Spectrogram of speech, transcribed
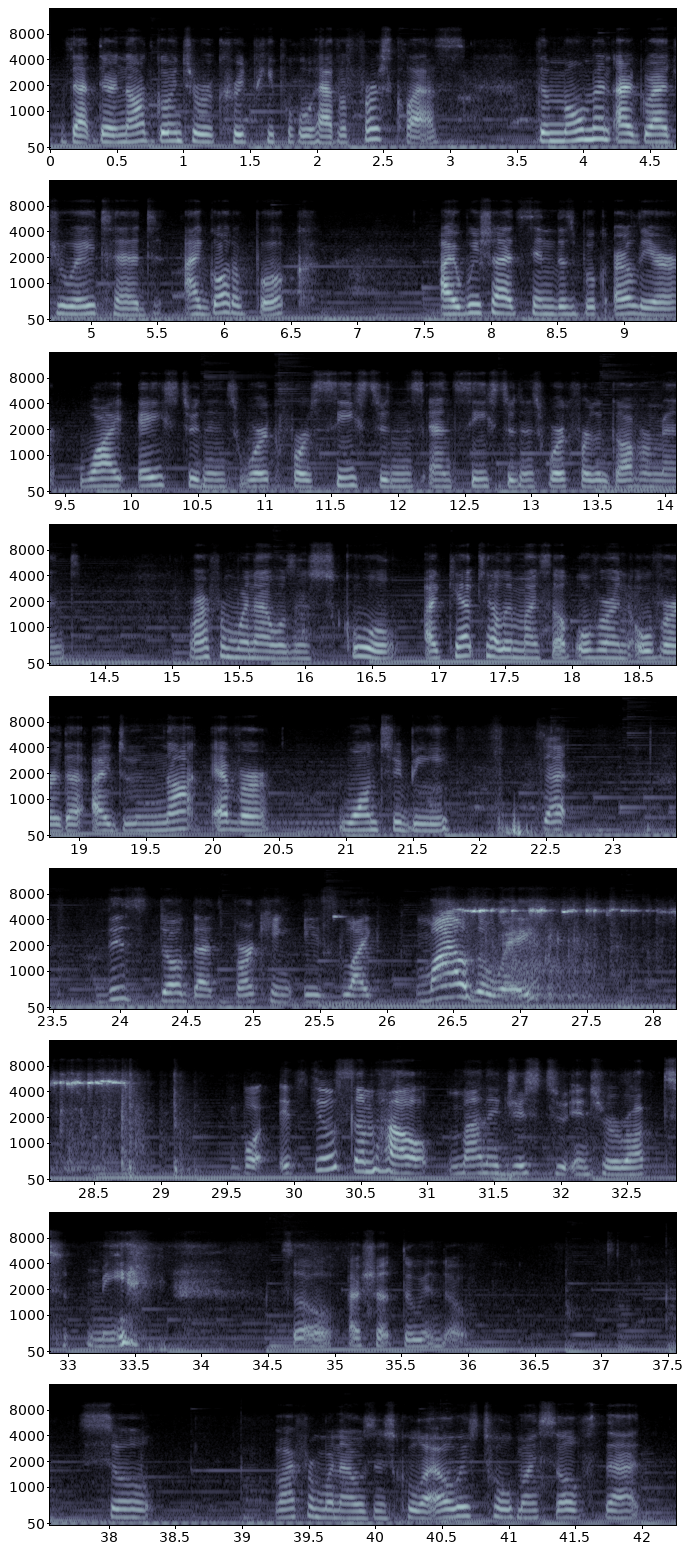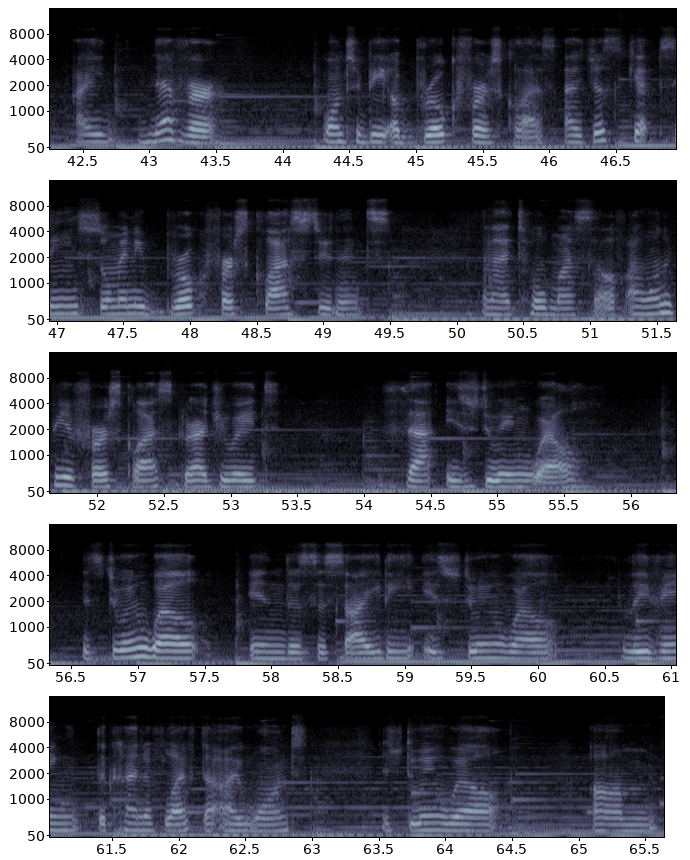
that they're not going to recruit people who have a first class. The moment i graduated i got a book i wish i had seen this book earlier. Why a students work for c students and c students work for the government? Right from when i was in school i kept telling myself over and over that i do not ever want to be that this dog that's barking is like miles away but it still somehow manages to interrupt me. So i shut the window so right from when i was in school i always told myself that i never want to be a broke first class. I just kept seeing so many broke first class students. And I told myself I want to be a first class graduate that is doing well. Is doing well in the society, is doing well living the kind of life that I want, is doing well um,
